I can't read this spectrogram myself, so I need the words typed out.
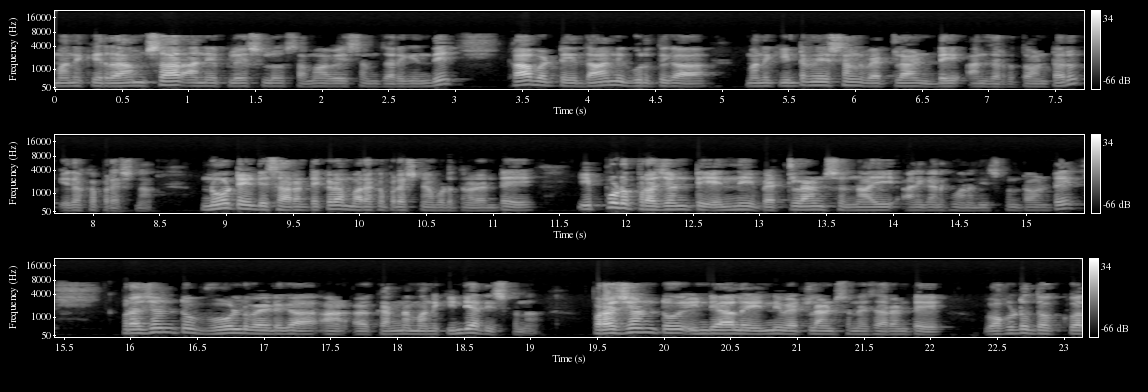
మనకి రామ్సార్ అనే ప్లేస్లో సమావేశం జరిగింది. కాబట్టి దాన్ని గుర్తుగా మనకి ఇంటర్నేషనల్ వెట్లాండ్ డే అని జరుపుతూ ఉంటారు. ఇదొక ప్రశ్న. నోట్ ఏంటి సార్? అంటే ఇక్కడ మరొక ప్రశ్న పడుతున్నాడంటే ఇప్పుడు ప్రజెంట్ ఎన్ని వెట్లాండ్స్ ఉన్నాయి అని కనుక మనం తీసుకుంటా ఉంటే ప్రజెంట్ వరల్డ్ వైడ్గా కన్నా మనకి ఇండియా తీసుకున్నాం ప్రజెంట్ ఇండియాలో ఎన్ని వెట్లాండ్స్ ఉన్నాయి సార్? అంటే ఒకటి తక్కువ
